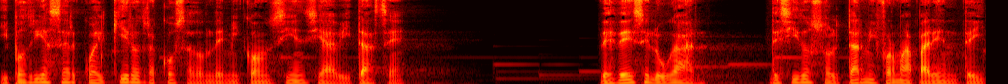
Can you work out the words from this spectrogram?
y podría ser cualquier otra cosa donde mi conciencia habitase. Desde ese lugar decido soltar mi forma aparente y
